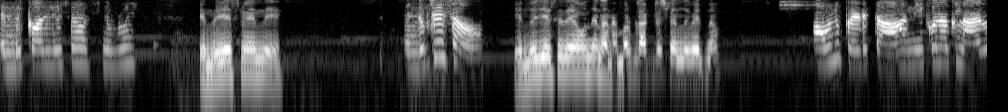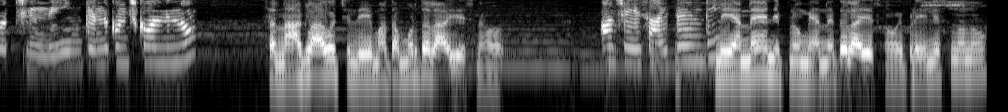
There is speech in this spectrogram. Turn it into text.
ఎందుకు కాల్ చేసావు అసలు ఎందుకు చేసినావు ఏంది? ఎందుకు చేసావు? ఎందుకు చేసేది ఏముంది? నా నెంబర్ బ్లాక్ లిస్ట్లో ఎందుకు పెట్టినావు? అవును పెడతా. నీకు నాకు లాగ్ వచ్చింది. ఇంకెందుకు ఉంచుకోవాలి నిన్ను? సరే నాకు లాగా వచ్చింది. మా తమ్ముడితో లాగా చేసినావు. ఆ చేసా. అయితే ఏంటి? మీ అన్నయ్య అని చెప్పినావు. మీ అన్నయ్యతో లాగా చేసినావు. ఇప్పుడు ఏం చేస్తున్నావు నువ్వు?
